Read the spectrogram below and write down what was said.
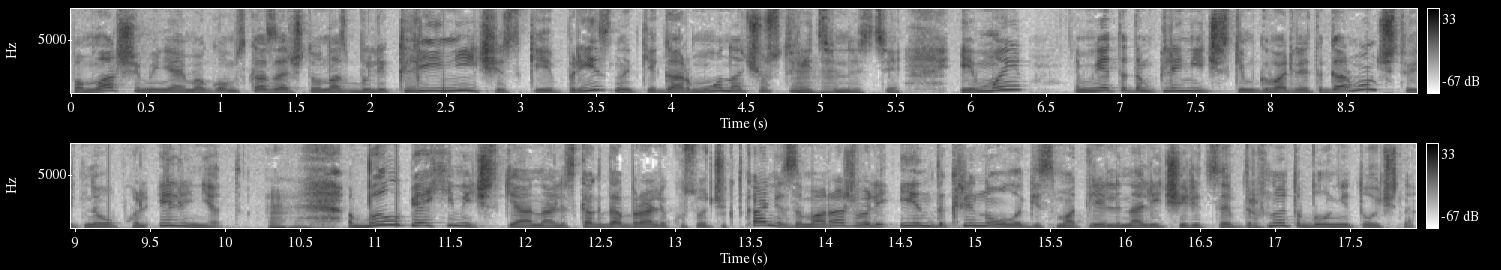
помладше меня, и могу вам сказать, что у нас были клинические признаки гормона чувствительности. Угу. И мы методом клиническим говорили, это гормон чувствительная опухоль или нет. Угу. Был биохимический анализ, когда брали кусочек ткани, замораживали, и эндокринологи смотрели наличие рецепторов. Но это было не точно.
